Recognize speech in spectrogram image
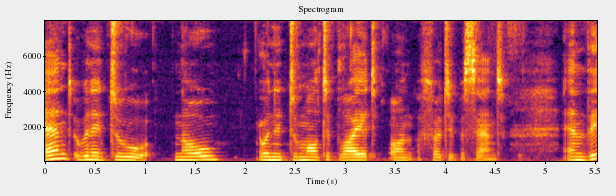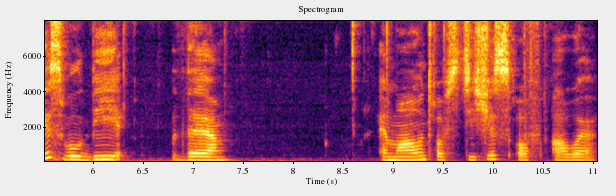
and we need to know we need to multiply it on 30% and this will be the amount of stitches of our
